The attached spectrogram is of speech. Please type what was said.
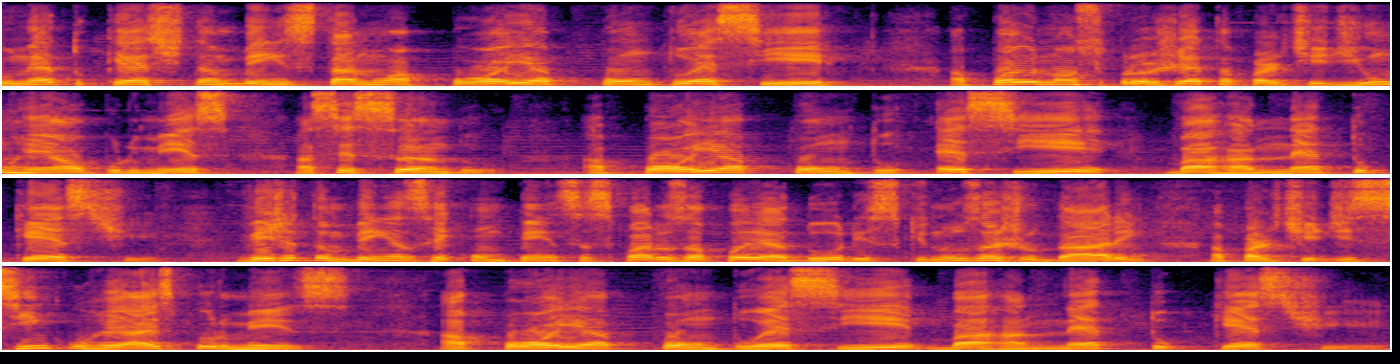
O NetoCast também está no apoia.se. Apoie o nosso projeto a partir de um real por mês acessando apoia.se barra netocast. Veja também as recompensas para os apoiadores que nos ajudarem a partir de cinco reais por mês. apoia.se barra netocast.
